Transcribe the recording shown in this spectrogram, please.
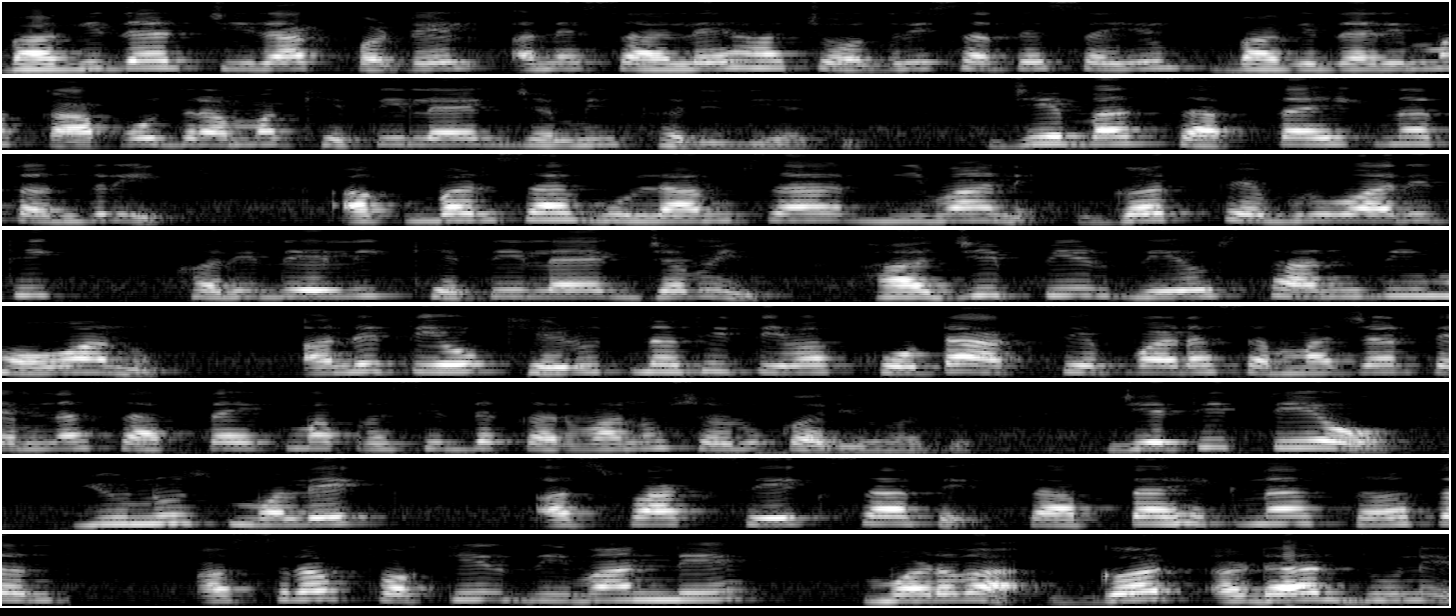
ભાગીદાર ચિરાગ પટેલ અને સાલેહા ચૌધરી સાથે સંયુક્ત ભાગીદારીમાં કાપોદ્રામાં ખેતીલાયક જમીન ખરીદી હતી, જે બાદ સાપ્તાહિકના તંત્રી અકબરશાહ ગુલામશાહ દીવાને ગત ફેબ્રુઆરીથી ખરીદેલી ખેતીલાયક જમીન હાજી પીર દેવસ્થાનની હોવાનું અને તેઓ ખેડૂત નથી તેવા ખોટા આક્ષેપવાળા સમાચાર તેમના સાપ્તાહિકમાં પ્રસિદ્ધ કરવાનું શરૂ કર્યું હતું. જેથી તેઓ યુનુસ મલેક, અશફાક શેખ સાથે સાપ્તાહિકના સહતંત્ર અશરફ ફકીર દિવાનને મળવા ગત અઢાર જૂને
